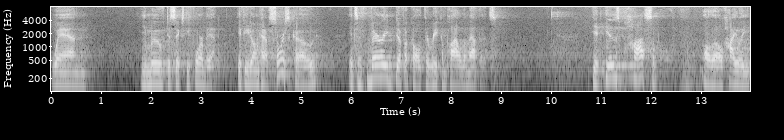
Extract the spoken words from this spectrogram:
when you move to 64-bit. If you don't have source code, it's very difficult to recompile the methods. It is possible, although highly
